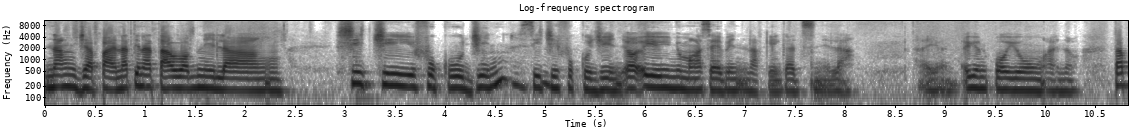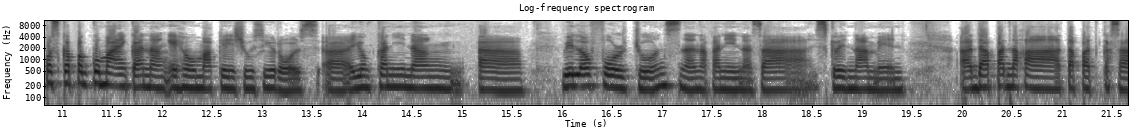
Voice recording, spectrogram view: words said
ng Japan na tinatawag nilang Shichi Fukujin. Shichi Fukujin. O, yun yung mga seven lucky gods nila. Ayun. Ayun po yung ano. Tapos kapag kumain ka ng Ehomake Sushi Rolls, ah, yung kaninang ah, Wheel of Fortunes na na kanina sa screen namin, ah, dapat nakatapat ka sa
